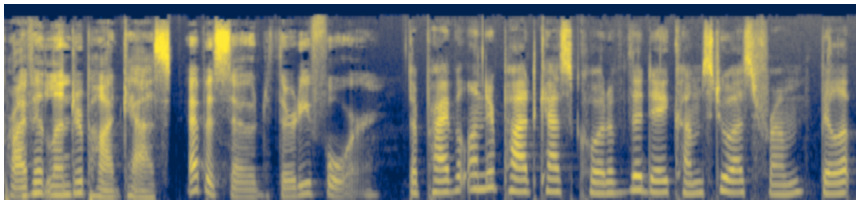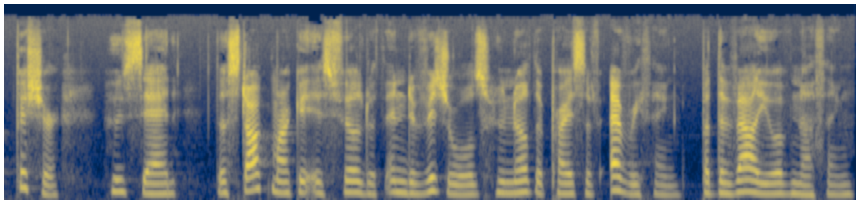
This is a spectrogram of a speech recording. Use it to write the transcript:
Private Lender Podcast, episode 34. The Private Lender Podcast quote of the day comes to us from Philip Fisher, who said, The stock market is filled with individuals who know the price of everything, but the value of nothing.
